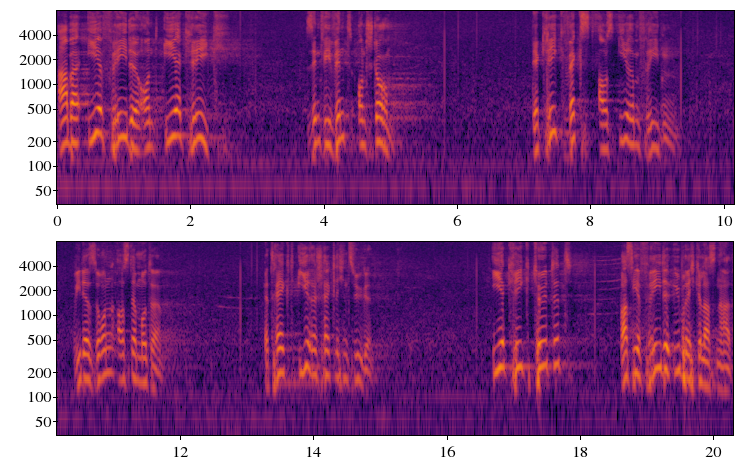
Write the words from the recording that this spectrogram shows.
Aber ihr Friede und ihr Krieg sind wie Wind und Sturm. Der Krieg wächst aus ihrem Frieden, wie der Sohn aus der Mutter. Er trägt ihre schrecklichen Züge. Ihr Krieg tötet, was ihr Friede übrig gelassen hat.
